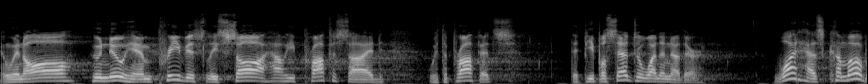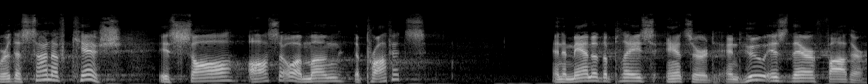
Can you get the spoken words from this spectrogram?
And when all who knew him previously saw how he prophesied with the prophets, the people said to one another, What has come over the son of Kish? Is Saul also among the prophets? And a man of the place answered, And who is their father?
